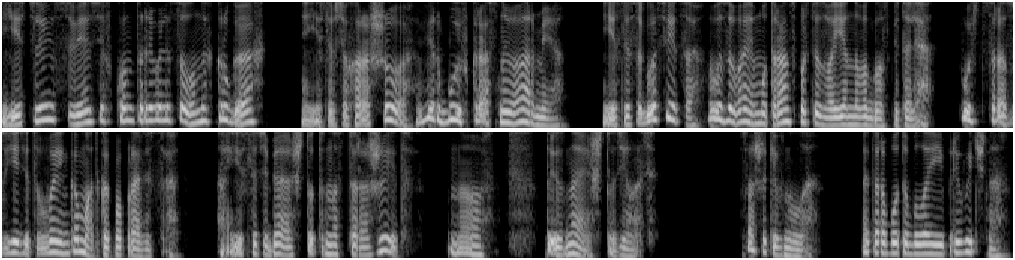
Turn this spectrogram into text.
Есть ли связи в контрреволюционных кругах. Если все хорошо, вербуй в Красную Армию. Если согласится, вызывай ему транспорт из военного госпиталя. Пусть сразу едет в военкомат, как поправится. А если тебя что-то насторожит, но ты знаешь, что делать». Саша кивнула. Эта работа была ей привычна.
